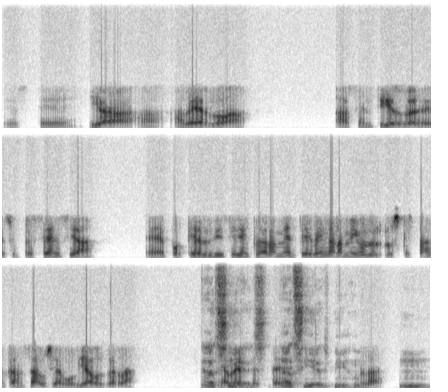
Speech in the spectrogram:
este ir a, a, a verlo, a, a sentir eh, su presencia, eh, porque él dice bien claramente, vengan amigos los que están cansados y agobiados, ¿verdad? Así veces, es, este, así es, mijo. La- Mm.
